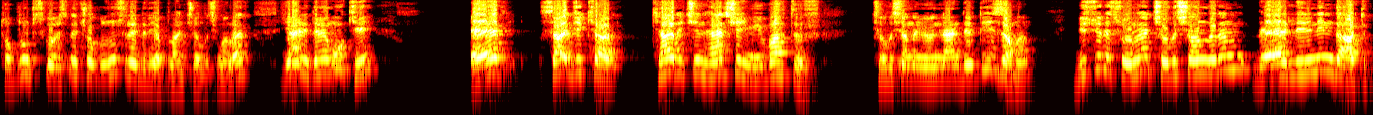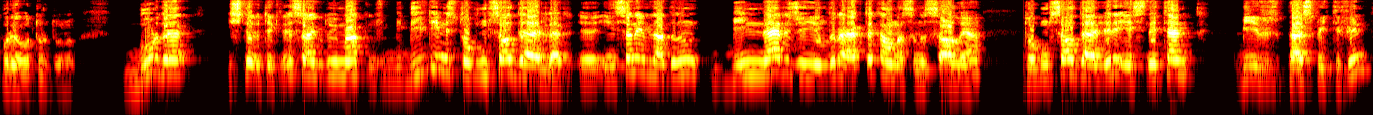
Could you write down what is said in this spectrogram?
toplum psikolojisinde çok uzun süredir yapılan çalışmalar. Yani demem o ki eğer sadece kar, kar için her şey mübahtır çalışanı yönlendirdiği zaman bir süre sonra çalışanların değerlerinin de artık buraya oturduğunu. Burada işte ötekine saygı duymak, bildiğimiz toplumsal değerler, e, insan evladının binlerce yıldır ayakta kalmasını sağlayan, toplumsal değerleri esneten bir perspektifin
